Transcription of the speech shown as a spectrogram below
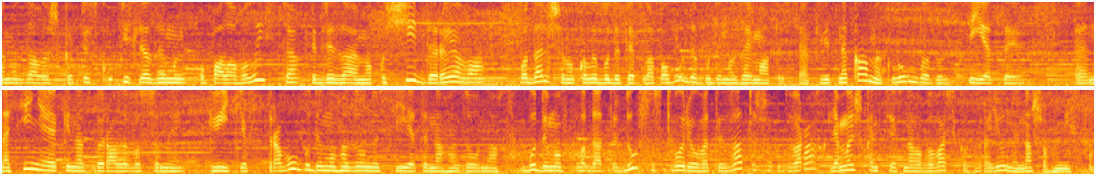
Прибираємо залишки піску після зими, опалого листя, підрізаємо кущі, дерева. В подальшому, коли буде тепла погода, будемо займатися квітниками, клумбами, сіяти е, насіння, які назбирали восени, квітів. Траву будемо газону сіяти на газонах. Будемо вкладати душу, створювати затишок в дворах для мешканців Новобаварського району і нашого міста.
